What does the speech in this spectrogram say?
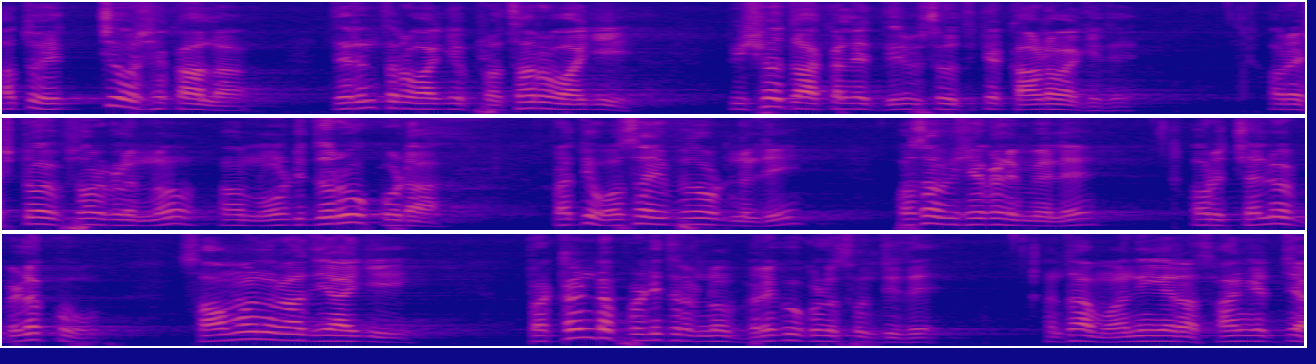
ಅದು ಹೆಚ್ಚು ವರ್ಷ ಕಾಲ ನಿರಂತರವಾಗಿ ಪ್ರಚಾರವಾಗಿ ವಿಶ್ವ ದಾಖಲೆ ನಿರ್ಮಿಸುವುದಕ್ಕೆ ಕಾರಣವಾಗಿದೆ. ಅವರ ಎಷ್ಟೋ ಎಪಿಸೋಡ್ಗಳನ್ನು ನಾವು ನೋಡಿದ್ದರೂ ಕೂಡ ಪ್ರತಿ ಹೊಸ ಎಪಿಸೋಡ್ನಲ್ಲಿ ಹೊಸ ವಿಷಯಗಳ ಮೇಲೆ ಅವರು ಚೆಲ್ಲುವ ಬೆಳಕು ಸಾಮಾನ್ಯವಾದಿಯಾಗಿ ಪ್ರಖಂಡ ಪಂಡಿತರನ್ನು ಬೆರಗುಗೊಳಿಸುವಂತಿದೆ. ಅಂತಹ ಮಹನೀಯರ ಸಾಂಗತ್ಯ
